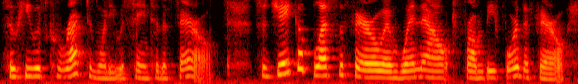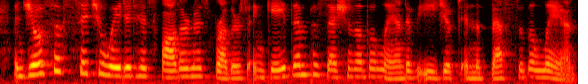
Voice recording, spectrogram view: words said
So he was correct in what he was saying to the Pharaoh. So Jacob blessed the Pharaoh and went out from before the Pharaoh. And Joseph situated his father and his brothers and gave them possession of the land of Egypt and the best of the land,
